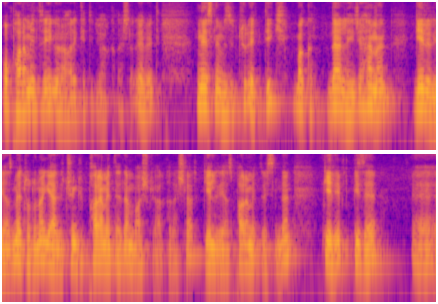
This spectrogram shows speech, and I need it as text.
O parametreye göre hareket ediyor arkadaşlar. Evet. Nesnemizi türettik. Bakın derleyici hemen gelir yaz metoduna geldi. Çünkü parametreden başlıyor arkadaşlar. Gelir yaz parametresinden gelip bize e,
